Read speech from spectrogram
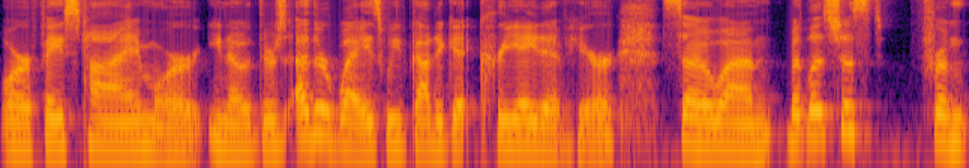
or FaceTime, or, you know, there's other ways. We've got to get creative here. So, um, but let's just, from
